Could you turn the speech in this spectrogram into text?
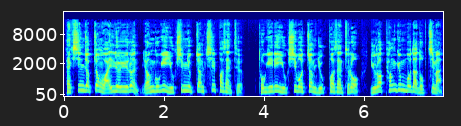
백신 접종 완료율은 영국이 66.7%, 독일이 65.6%로 유럽 평균보다 높지만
